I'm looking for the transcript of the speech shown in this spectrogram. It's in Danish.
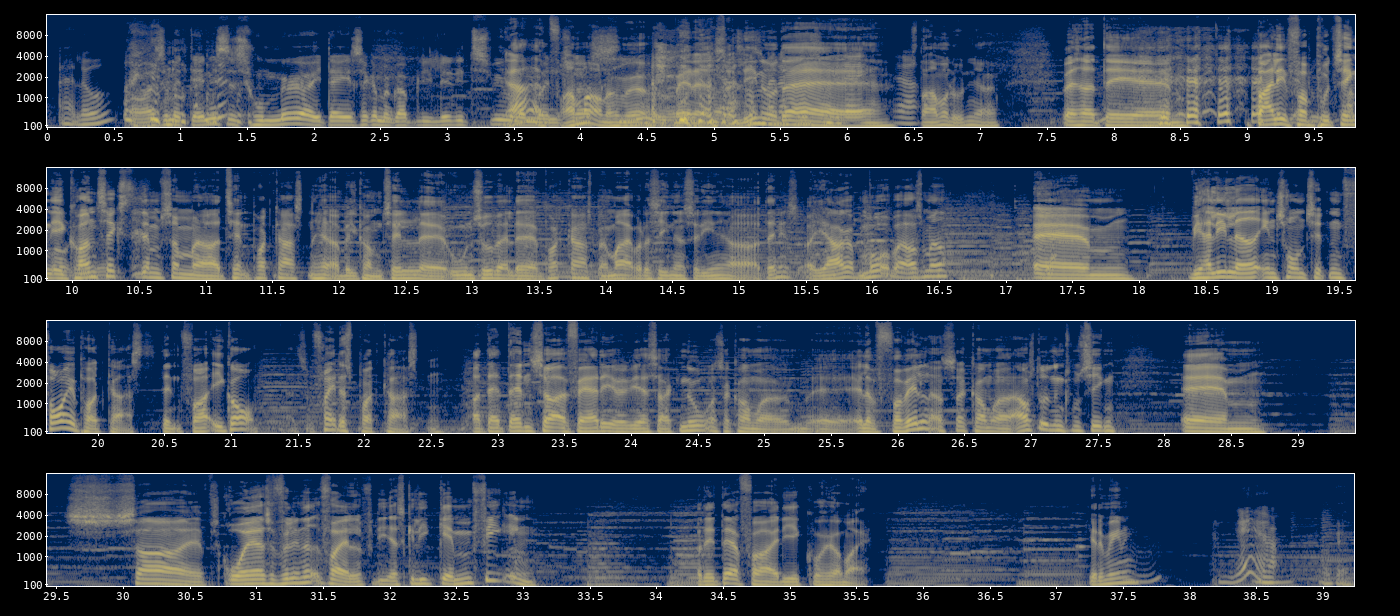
hallo? Og også med Dennis' humør i dag, så kan man godt blive lidt i tvivl Ja, om, man fremragende humør. Men altså, lige nu, er der strammer du den, Jacob. Hvad hedder det? Øh, bare lige for at putte tingene i kontekst dem, som har tændt podcasten her, og velkommen til øh, ugens udvalgte podcast med mig, hvor der Signe, Selina og Dennis, og Jacob må være også med. Øhm, vi har lige lavet introen til den forrige podcast, den fra i går, altså fredagspodcasten. Og da den så er færdig, hvad vi har sagt nu, og så kommer, øh, eller farvel, og så kommer afslutningsmusikken, øhm, så øh, skruer jeg selvfølgelig ned for alle, fordi jeg skal lige gemme filen. Og det er derfor, at I ikke kunne høre mig. Giver det mening? Ja, ja. Okay.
